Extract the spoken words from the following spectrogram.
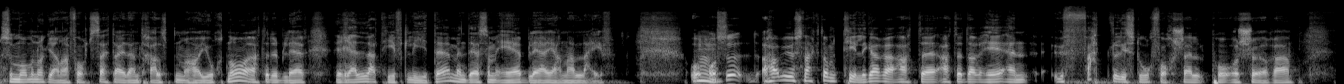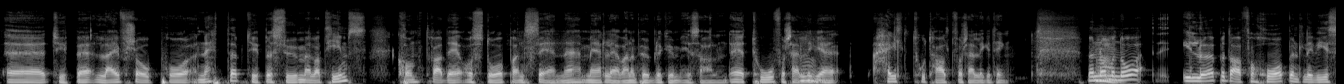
så må vi nok gjerne fortsette i den tralten vi har gjort nå, at det blir relativt lite, men det som er, blir gjerne live. Og, mm. så har vi jo snakket om tidligere at, eh, at det der er en ufattelig stor forskjell på å kjøre eh, type liveshow på nettet, type Zoom eller Teams, kontra det å stå på en scene med et levende publikum i salen. Det er to forskjellige, helt totalt forskjellige ting. Men når vi nå i løpet av forhåpentligvis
